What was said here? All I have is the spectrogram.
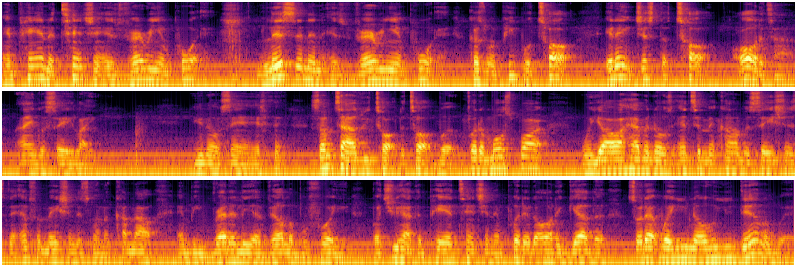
And paying attention is very important. Listening is very important because when people talk, it ain't just the talk all the time. I ain't going to say like, you know what I'm saying? Sometimes we talk the talk, but for the most part, when y'all are having those intimate conversations, the information is going to come out and be readily available for you. But you have to pay attention and put it all together so that way you know who you're dealing with.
